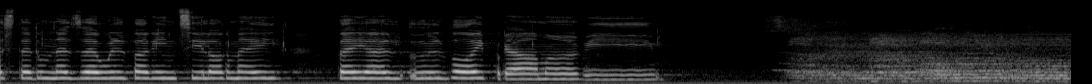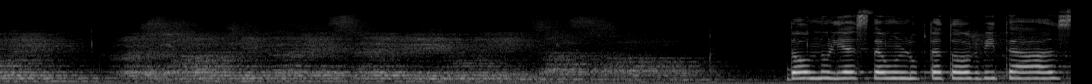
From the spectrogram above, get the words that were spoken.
este Dumnezeul părinților mei, pe El îl voi preamări. Domnul este un luptător viteaz,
